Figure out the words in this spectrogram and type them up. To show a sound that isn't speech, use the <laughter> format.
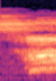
<gasps> Huh? <laughs>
